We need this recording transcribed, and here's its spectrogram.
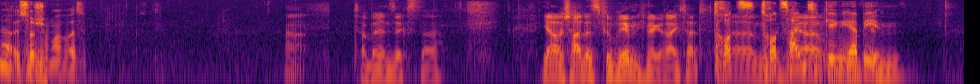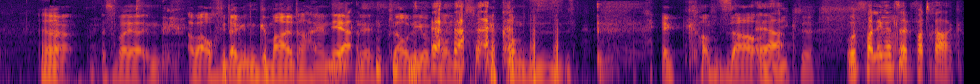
Ja, ist doch schon mal was. Ja, Tabellensechster. Ja, schade, dass es für Bremen nicht mehr gereicht hat. Trotz- Ähm, trotz Heimsieg gegen im- RB. Im, Ja. ja. es war ja im, aber auch wieder ein gemalter Heimsieg. Ja. Ne? Claudio kommt, er kommt, er kommt, sah und Ja. siegte. Und verlängert Ja. seinen Vertrag.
